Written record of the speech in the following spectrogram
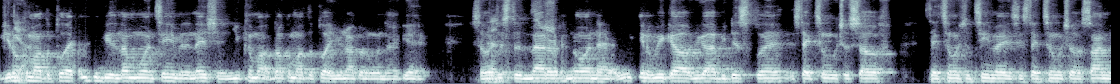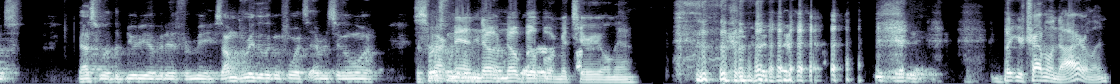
if you don't yeah. come out to play, you can be the number one team in the nation. You come out, don't come out to play, you're not going to win that game. So That's it's just a matter of knowing that week in and week out, you got to be disciplined and stay tuned with yourself, stay tuned with your teammates, and stay tuned with your assignments. That's what the beauty of it is for me. So I'm really looking forward to every single one. The Smart first one man, no no billboard material, man. but you're traveling to Ireland,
